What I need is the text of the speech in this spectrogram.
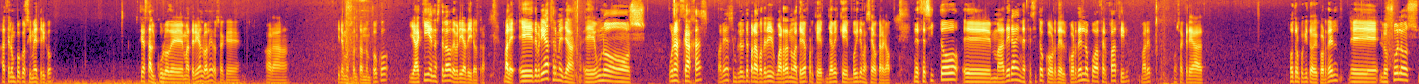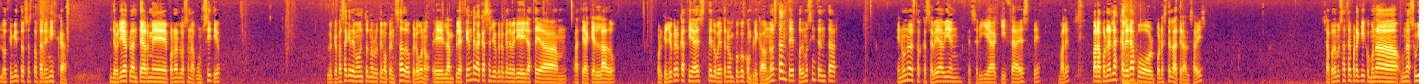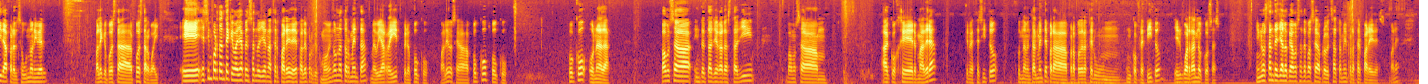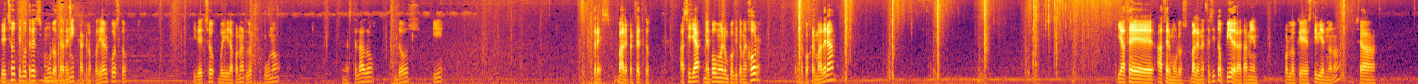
hacerlo un poco simétrico. Estoy hasta el culo de material, ¿vale? O sea que ahora iremos soltando un poco. Y aquí en este lado debería de ir otra. Vale, eh, debería hacerme ya eh, unos unas cajas, ¿vale? Simplemente para poder ir guardando material porque ya veis que voy demasiado cargado. Necesito eh, madera y necesito cordel. Cordel lo puedo hacer fácil, ¿vale? Vamos a crear otro poquito de cordel. los suelos, los cimientos estos de arenisca, debería plantearme ponerlos en algún sitio. Lo que pasa que de momento no lo tengo pensado, pero bueno, eh, la ampliación de la casa yo creo que debería ir hacia, hacia aquel lado. Porque yo creo que hacia este lo voy a tener un poco complicado. No obstante, podemos intentar en uno de estos que se vea bien, que sería quizá este, ¿vale? Para poner la escalera por, por este lateral, ¿sabéis? O sea, podemos hacer por aquí como una, una subida para el segundo nivel, ¿vale? Que puede estar, puede estar guay. Eh, es importante que vaya pensando ya en hacer paredes, ¿vale? Porque como venga una tormenta, me voy a reír, pero poco, ¿vale? O sea, poco, poco. Poco o nada. Vamos a intentar llegar hasta allí. Vamos a, coger madera, que necesito fundamentalmente para, poder hacer un, un cofrecito e ir guardando cosas. Y no obstante, ya lo que vamos a hacer va a ser aprovechar también para hacer paredes, ¿vale? De hecho, tengo tres muros de arenisca que los podría haber puesto y de hecho voy a ir a ponerlos. Uno en este lado, dos y tres. Vale, perfecto. Así ya me puedo mover un poquito mejor. Vamos a coger madera. Y hacer, hacer muros. Vale, necesito piedra también. Por lo que estoy viendo, ¿no? O sea...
